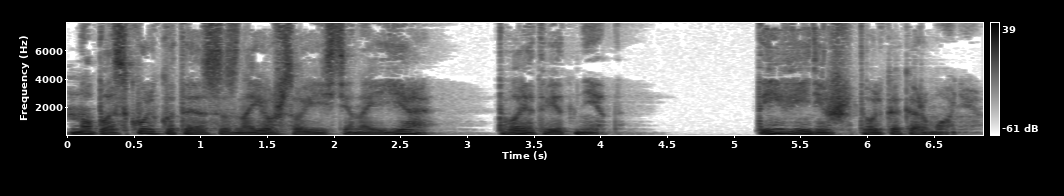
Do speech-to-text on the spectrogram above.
Но поскольку ты осознаешь свое истинное «я», твой ответ «нет». Ты видишь только гармонию.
